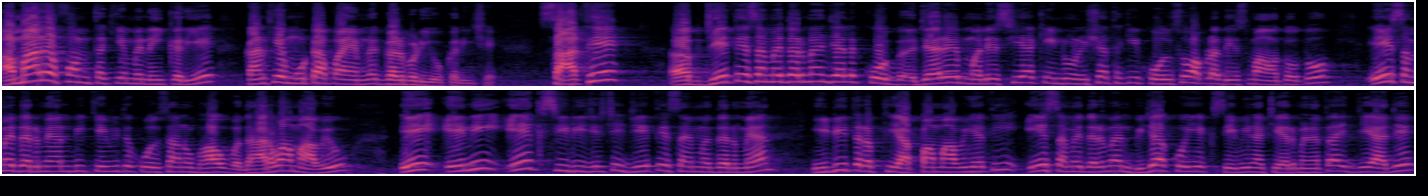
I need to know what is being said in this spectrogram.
અમારા ફોર્મ થકી અમે નહીં કરીએ, કારણ કે મોટા પાયે એમને ગડબડીઓ કરી છે. સાથે જે તે સમય દરમિયાન જ્યારે જ્યારે મલેશિયા કે ઇન્ડોનેશિયા થકી કોલસો આપણા દેશમાં આવતો હતો, એ સમય દરમિયાન બી કેવી રીતે કોલસાનો ભાવ વધારવામાં આવ્યો, એ, એની એક સીડી જે છે, જે તે સમય દરમિયાન ઈડી તરફથી આપવામાં આવી હતી. એ સમય દરમિયાન બીજા કોઈ એક સેબીના ચેરમેન હતા જે આજે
